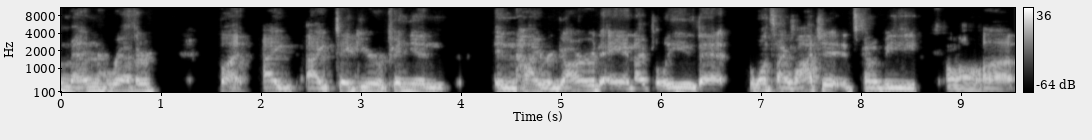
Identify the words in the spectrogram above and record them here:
Men rather, but I I take your opinion in high regard, and I believe that once I watch it, it's going to be Oh, uh,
